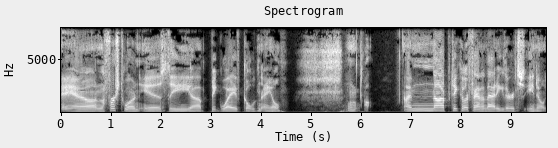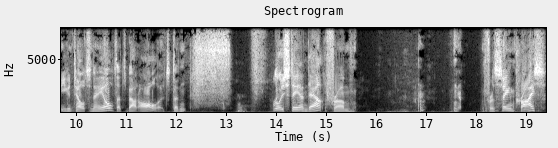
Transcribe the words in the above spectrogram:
And the first one is the uh, Big Wave Golden Ale. Mm, I'm not a particular fan of that either. It's, you know, you can tell it's an ale. That's about all. It doesn't really stand out from, for the same price.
